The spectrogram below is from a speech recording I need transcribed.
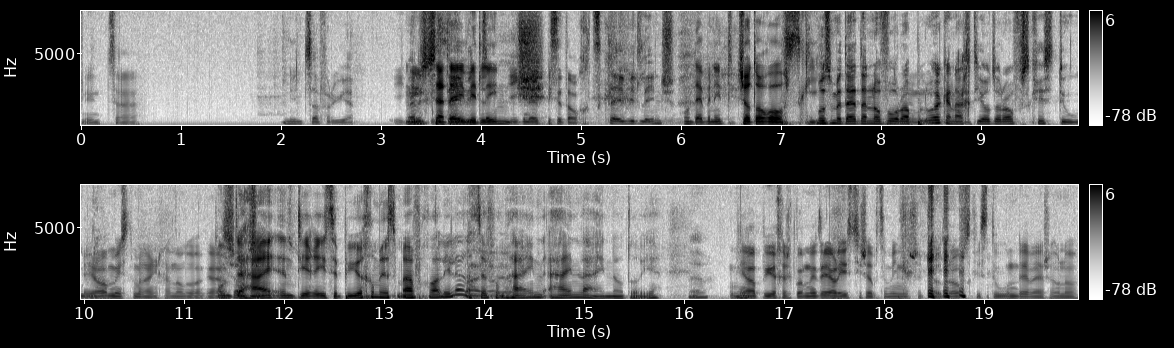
19... 19 früh. Irgendetwas- 19 David Lynch. Irgendetwas 80. David Lynch. Und eben nicht der Jodorowsky. Muss man den dann noch vorab Mm. schauen, nach Jodorowskis Dune? Ja, müsste man eigentlich auch noch schauen. Und, ist der hein, und die riesen Bücher müssen wir einfach alle lesen, ja, vom ja. Hein, Heinlein, oder wie? Ja. ja, Bücher ist glaube ich nicht realistisch, aber zumindest der Jodorowskis Dune, der wäre schon noch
